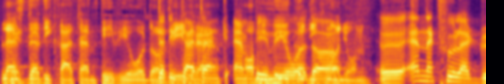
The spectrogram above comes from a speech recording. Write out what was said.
Lesz dedikált MPV oldal dedikált végre, MPV oldal. nagyon. Ennek főleg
